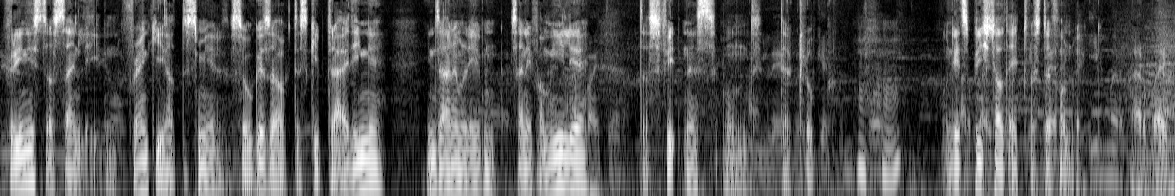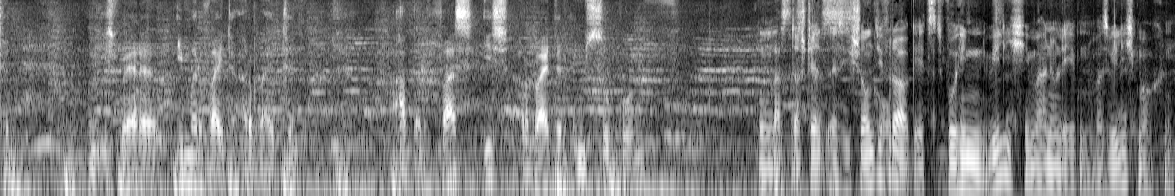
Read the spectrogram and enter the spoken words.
Für ihn ist das sein Leben. Frankie hat es mir so gesagt, es gibt drei Dinge in seinem Leben. Seine Familie, das Fitness und der Club. Mhm. Und jetzt bricht halt etwas davon weg. Arbeiten und ich werde immer weiter arbeiten. Aber was ich arbeite in Zukunft, und da stellt er sich schon die Frage jetzt, wohin will ich in meinem Leben? Was will ich machen?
